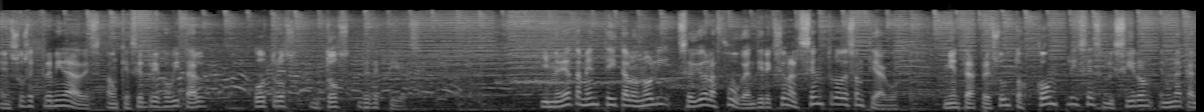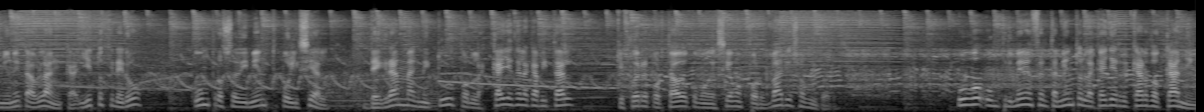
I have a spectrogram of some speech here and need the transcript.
en sus extremidades, aunque sin riesgo vital, otros dos detectives. Inmediatamente Italo Noli se dio a la fuga en dirección al centro de Santiago, mientras presuntos cómplices lo hicieron en una camioneta blanca y esto generó un procedimiento policial de gran magnitud por las calles de la capital que fue reportado, como decíamos, por varios auditores. Hubo un primer enfrentamiento en la calle Ricardo Camin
